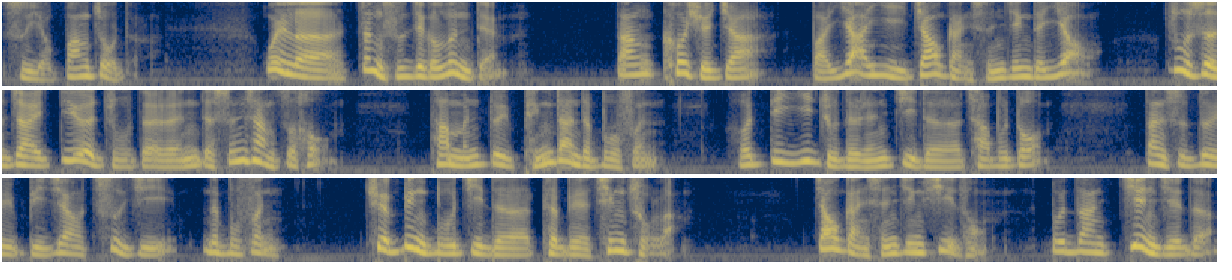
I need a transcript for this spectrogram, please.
是有帮助的。为了证实这个论点，当科学家把压抑交感神经的药注射在第二组的人的身上之后，他们对平淡的部分和第一组的人记得差不多，但是对比较刺激那部分却并不记得特别清楚了。交感神经系统不但间接地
